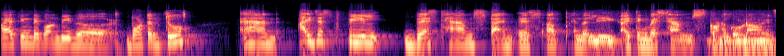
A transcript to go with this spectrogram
I think they're going to be the bottom two, and I just feel West Ham's time is up in the league. I think West Ham's gonna go down. Right.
